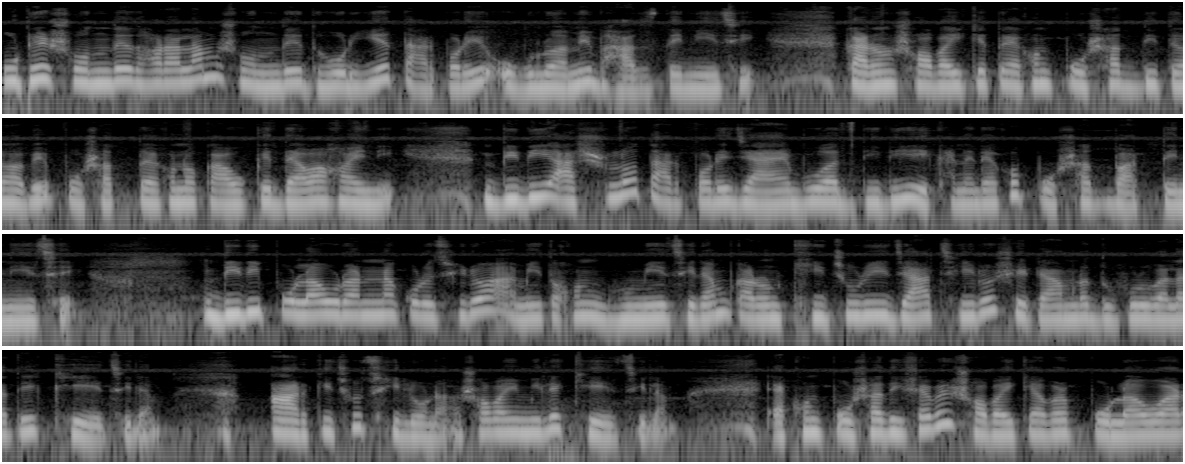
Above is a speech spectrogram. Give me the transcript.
উঠে সন্ধে ধরালাম, সন্ধে ধরিয়ে তারপরে ওগুলো আমি ভাজতে নিয়েছি। কারণ সবাইকে তো এখন প্রসাদ দিতে হবে, প্রসাদ তো এখনও কাউকে দেওয়া হয়নি। দিদি আসলো, তারপরে জায়াবু আর দিদি এখানে দেখো প্রসাদ বাড়তে নিয়েছে। দিদি পোলাও রান্না করেছিল, আমি তখন ঘুমিয়েছিলাম কারণ খিচুড়ি যা ছিল সেটা আমরা দুপুরবেলাতেই খেয়েছিলাম। আর কিছু ছিল না, সবাই মিলে খেয়েছিলাম। এখন প্রসাদ হিসাবে সবাইকে আবার পোলাও আর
